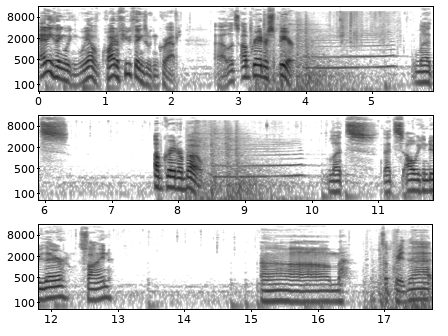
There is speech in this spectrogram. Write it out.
anything we can? We have quite a few things we can craft. Uh, let's upgrade our spear. Let's upgrade our bow. Let's. That's all we can do there. It's fine. Um. Let's upgrade that.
